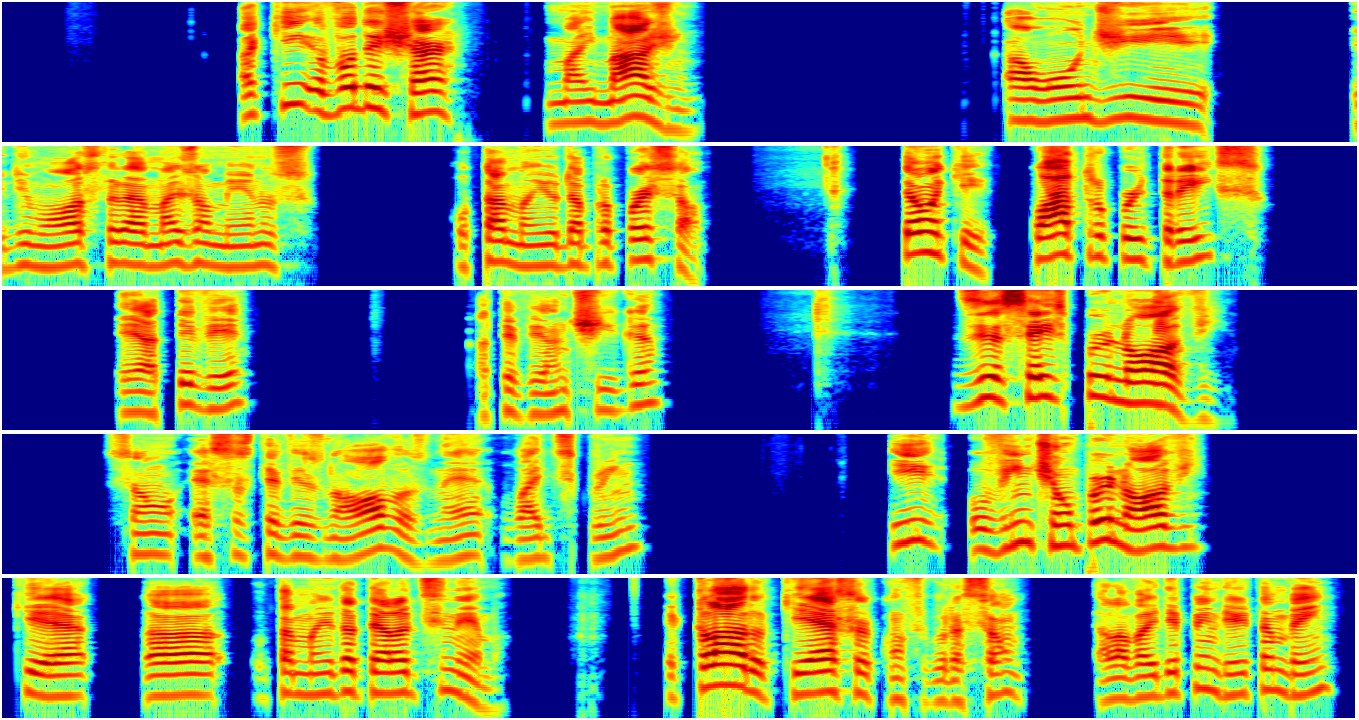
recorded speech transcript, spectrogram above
Aqui eu vou deixar uma imagem aonde ele mostra mais ou menos o tamanho da proporção. Então aqui, 4 por 3 é a TV, a TV antiga. 16 por 9 são essas TVs novas, né, widescreen. E o 21 por 9, que é uh, o tamanho da tela de cinema. É claro que essa configuração ela vai depender também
